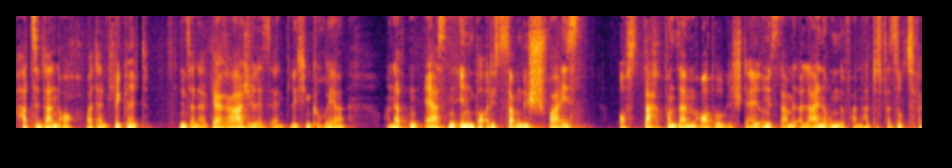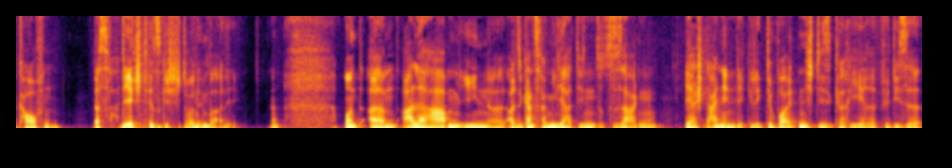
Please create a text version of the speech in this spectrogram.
hat sie dann auch weiterentwickelt, in seiner Garage letztendlich in Korea und hat den ersten Inbody zusammengeschweißt, aufs Dach von seinem Auto gestellt und ist damit alleine rumgefahren und hat das versucht zu verkaufen. Das war die echte Geschichte von Inbody. Ne? Und ähm, alle haben ihn, äh, also die ganze Familie hat ihn sozusagen eher Steine in den Weg gelegt. Die wollten nicht diese Karriere für diese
